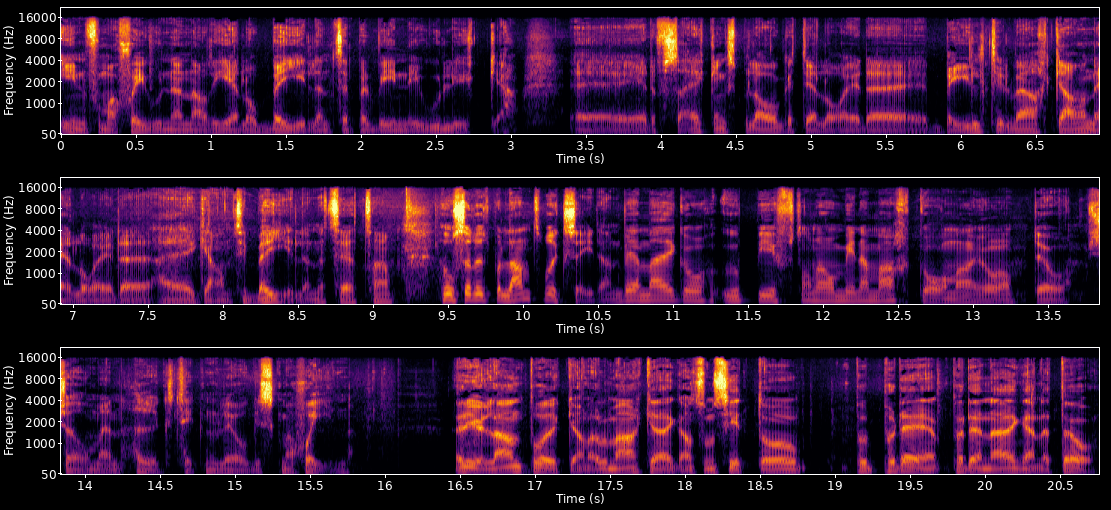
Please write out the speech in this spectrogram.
informationen när det gäller bilen, till exempel vid en olycka. Eh, är det försäkringsbolaget eller är det biltillverkaren eller är det ägaren till bilen etc. Hur ser det ut på lantbrukssidan? Vem äger uppgifterna om mina marker när jag då kör med en högteknologisk maskin? Det är ju lantbrukaren eller markägaren som sitter på, på, det, på den ägandet då.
